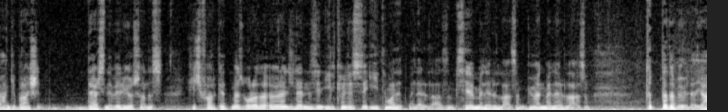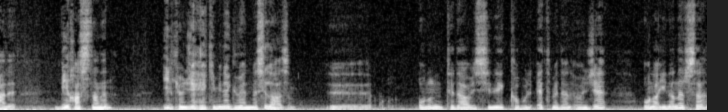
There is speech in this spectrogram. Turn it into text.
Hangi branşı dersine veriyorsanız hiç fark etmez. Orada öğrencilerinizin ilk önce size itimat etmeleri lazım. Sevmeleri lazım, güvenmeleri lazım. Tıpta da böyle. Yani bir hastanın ilk önce hekimine güvenmesi lazım. Ee, onun tedavisini kabul etmeden önce ona inanırsa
